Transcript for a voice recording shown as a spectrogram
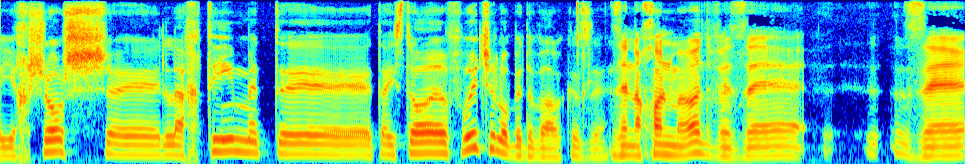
יחשוש uh, להחתים את, uh, את ההיסטוריה הרפואית שלו בדבר כזה. זה נכון מאוד, וזה... זה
